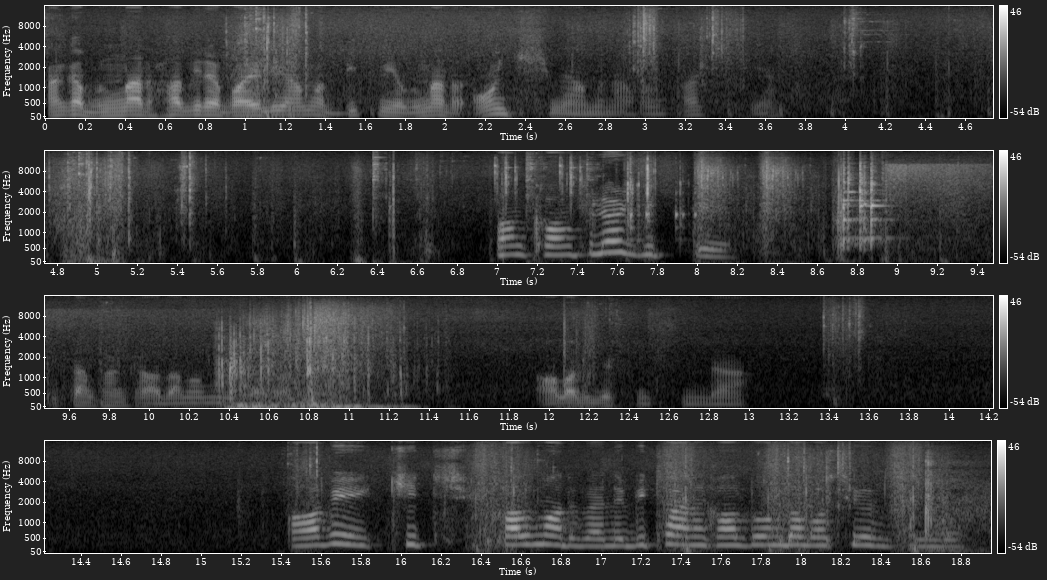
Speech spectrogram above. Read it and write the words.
Kanka bunlar habire bayılıyor ama bitmiyor. Bunlar 10 kişi mi amına koyayım? Kaç kişi ya? Lan kamuflaj gitti. Bir kanka burada var. Alabilirsin şimdi ha. Abi kit kalmadı bende. Bir tane kaldı onu da basıyorum şimdi.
